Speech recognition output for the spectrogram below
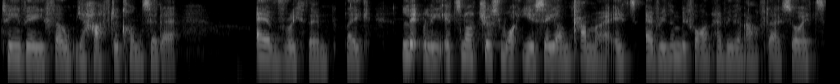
TV, film, you have to consider everything. Like literally, it's not just what you see on camera; it's everything before and everything after. So it's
